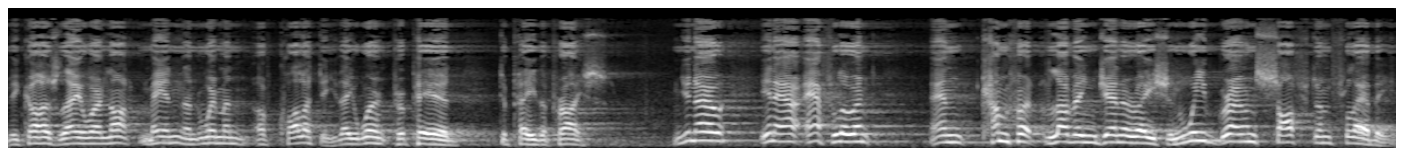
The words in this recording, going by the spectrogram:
because they were not men and women of quality. They weren't prepared to pay the price. You know, in our affluent and comfort loving generation, we've grown soft and flabby.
